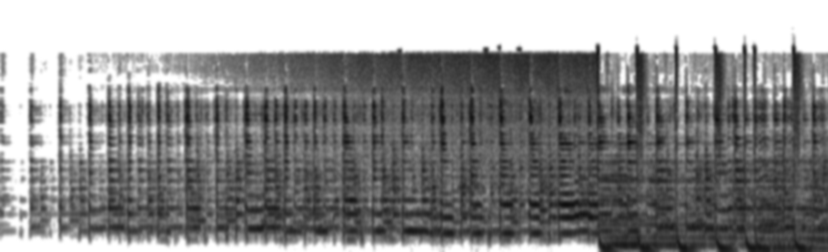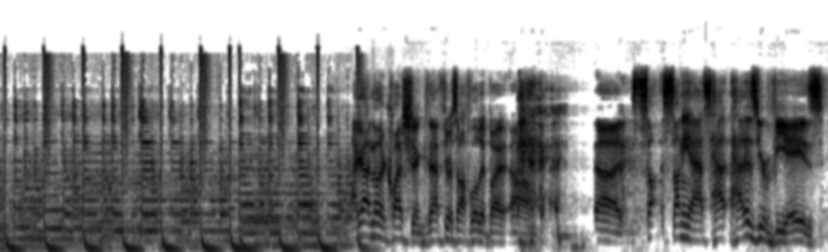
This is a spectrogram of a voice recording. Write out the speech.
I got another question because that threw us off a little bit, but um, uh, Sonny asks, how, how does your VAs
